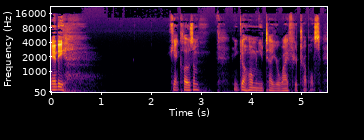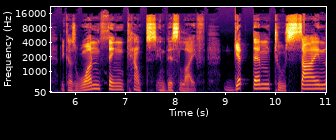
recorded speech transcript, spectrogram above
Andy, you can't close them. You go home and you tell your wife your troubles because one thing counts in this life. Get them to sign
